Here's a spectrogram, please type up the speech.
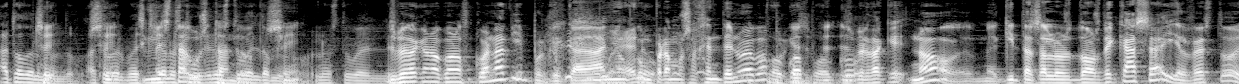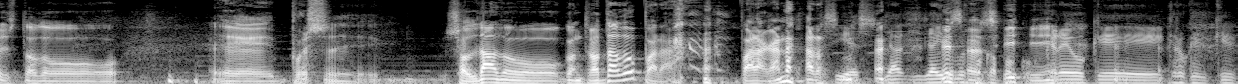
A todo el Sí, mundo. A sí, todo el mundo. Es que me yo no está estuve- no gustando. estuve el domingo, sí. no estuve el- Es verdad que no conozco a nadie porque cada año Bueno, compramos a gente nueva. Porque es, poco. es verdad que no, me quitas a los dos de casa y el resto es todo eh, pues eh, soldado contratado para, para ganar. Así es, ya, ya iremos poco a poco. Creo que creo que, que-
